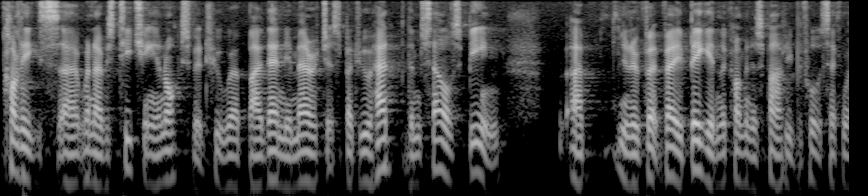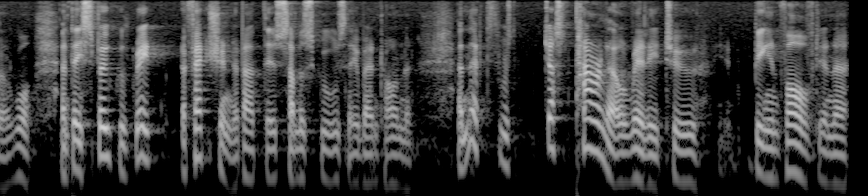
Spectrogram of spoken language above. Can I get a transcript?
colleagues uh, when I was teaching in Oxford who were by then emeritus, but who had themselves been uh, you know, very big in the Communist Party before the Second World War. And they spoke with great affection about those summer schools they went on. And, and that was just parallel, really, to being involved in a,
